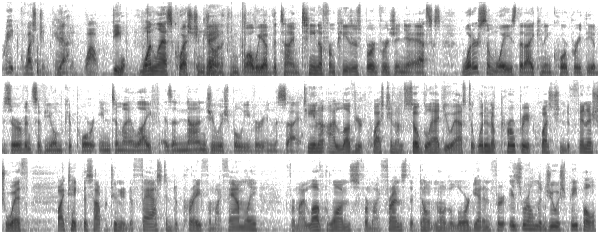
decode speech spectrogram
Great question, Camden. Yeah. Wow, deep. W- one last question, okay. Jonathan, while we have the time. Tina from Petersburg, Virginia asks what are some ways that I can incorporate the observance of Yom Kippur into my life as a non Jewish believer in Messiah? Tina, I love your question. I'm so glad you asked it. What an appropriate question to finish with. I take this opportunity to fast and to pray for my family, for my loved ones, for my friends that don't know the Lord yet, and for Israel and the Jewish people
